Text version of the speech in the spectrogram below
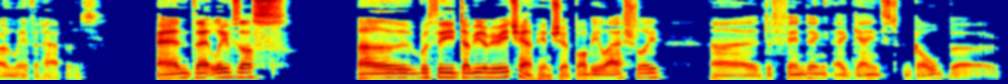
only if it happens. And that leaves us uh, with the WWE Championship. Bobby Lashley uh, defending against Goldberg.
